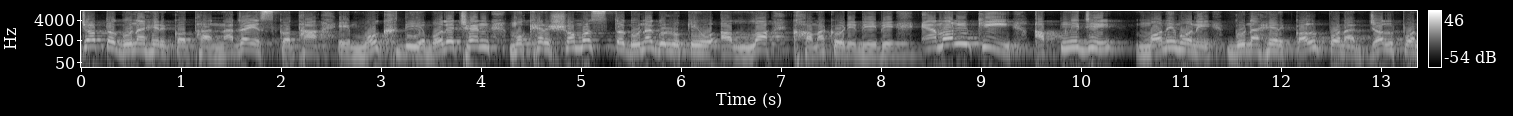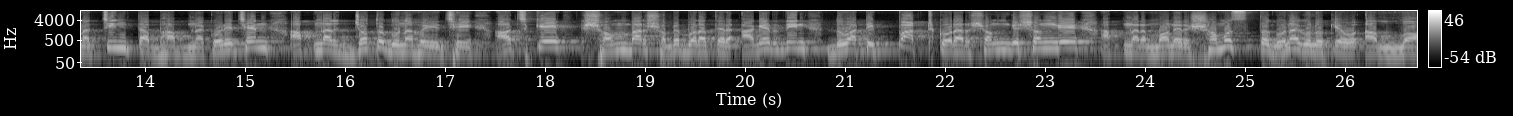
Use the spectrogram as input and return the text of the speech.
যত গুনাহের কথা, নাজায়েজ কথা এ মুখ দিয়ে বলেছেন, মুখের সমস্ত গুণাগুলোকেও আল্লাহ ক্ষমা করে দেবে। এমন কি আপনি যে মনে মনে গুনাহের কল্পনা, জল্পনা, চিন্তা, ভাবনা করেছেন, আপনার যত গুণা হয়েছে, আজকে সোমবার শবে বরাতের আগের দিন দোয়াটি পাঠ করার সঙ্গে সঙ্গে আপনার মনের সমস্ত গুণাগুলোকেও আল্লাহ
